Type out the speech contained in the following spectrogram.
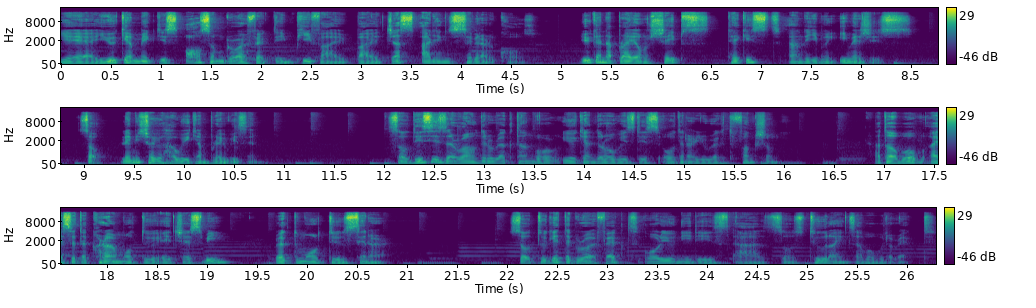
Yeah, you can make this awesome glow effect in P5 by just adding several codes. You can apply on shapes, text, and even images. So let me show you how we can play with them. So this is a rounded rectangle you can draw with this ordinary rect function. At above, I set the color mode to HSB, rect mode to center. So to get the glow effect, all you need is add those two lines above the rect.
